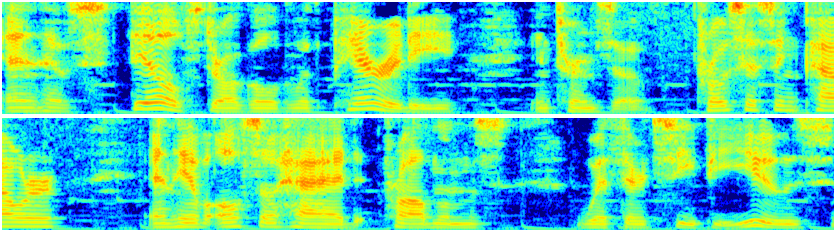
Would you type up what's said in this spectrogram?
and have still struggled with parity in terms of processing power, and they have also had problems with their CPUs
